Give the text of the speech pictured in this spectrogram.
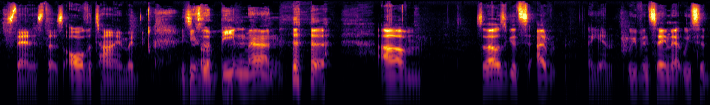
Stannis does all the time, but He's a beaten man. So that was a good. I again, we've been saying that we said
